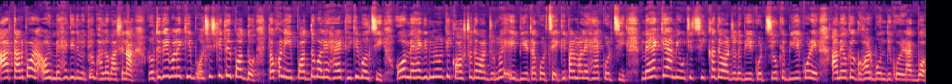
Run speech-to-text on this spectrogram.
আর তারপর ওই মেহেক দিদিমিকেও ভালোবাসে না। রতিদেবী বলে, কি বলছিস কি তুই পদ্ম? তখনই পদ্ম বলে হ্যাঁ ঠিকই বলছি। ও মেহেক দিদিমিকে কষ্ট দেওয়ার জন্য এই বিয়েটা করছে। কৃপান বলে হ্যাঁ করছি। মেহেককে আমি উচিত শিক্ষা দেওয়ার জন্য বিয়ে করছি। ওকে বিয়ে করে আমি ওকে ঘর বন্দি করে রাখব।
